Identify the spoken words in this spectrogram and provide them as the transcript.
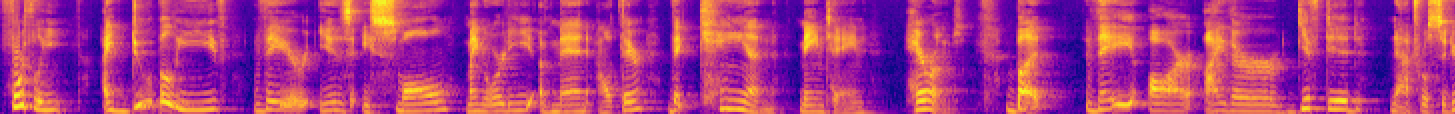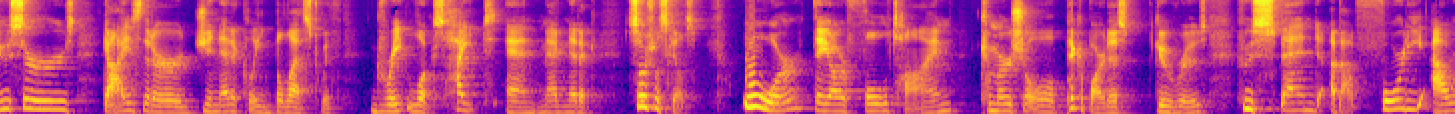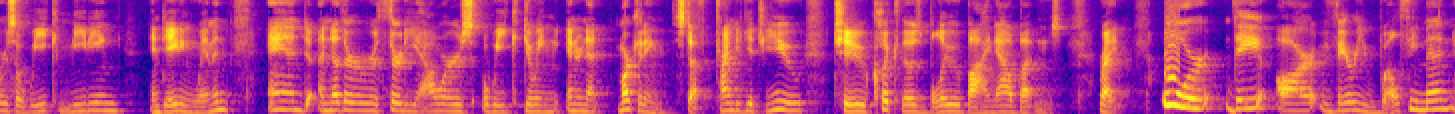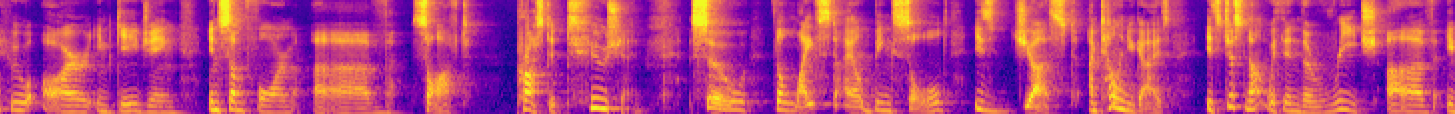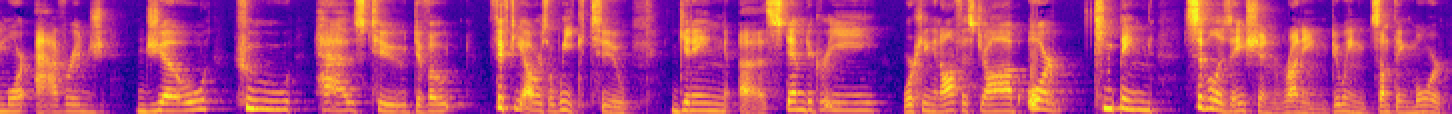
Fourthly, I do believe there is a small minority of men out there that can maintain harems, but they are either gifted natural seducers, guys that are genetically blessed with great looks, height, and magnetic social skills, or they are full time commercial pickup artist gurus who spend about 40 hours a week meeting and dating women, and another 30 hours a week doing internet marketing stuff, trying to get you to click those blue buy now buttons, right? Or they are very wealthy men who are engaging in some form of soft prostitution. So the lifestyle being sold is just, I'm telling you guys, it's just not within the reach of a more average Joe who has to devote 50 hours a week to getting a STEM degree, working an office job, or keeping civilization running, doing something more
